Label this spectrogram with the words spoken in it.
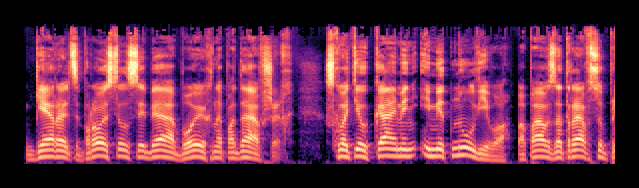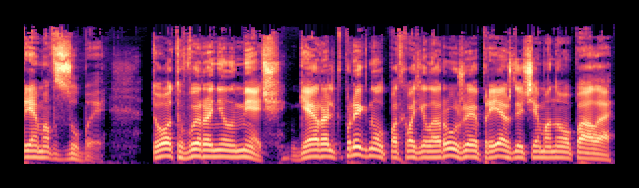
Геральт сбросил себя обоих нападавших, схватил камень и метнул его, попав за травцу прямо в зубы. Тот выронил меч. Геральт прыгнул, подхватил оружие, прежде чем оно упало.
